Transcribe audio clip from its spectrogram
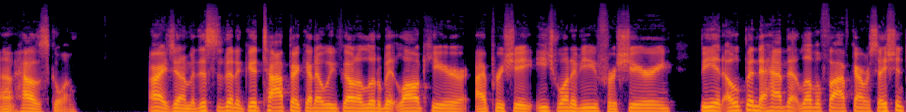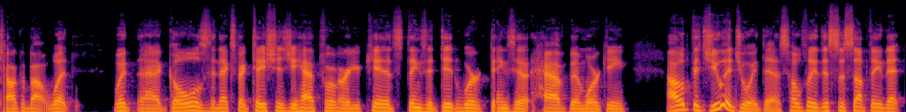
uh, how's it's going. All right, gentlemen, this has been a good topic. I know we've gone a little bit long here. I appreciate each one of you for sharing, being open to have that level five conversation, talk about what what uh, goals and expectations you have for your kids, things that didn't work, things that have been working. I hope that you enjoyed this. Hopefully, this is something that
